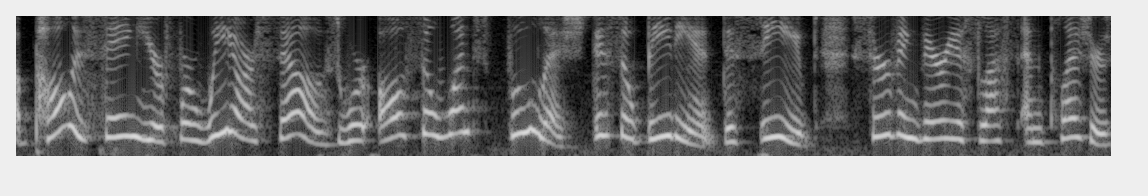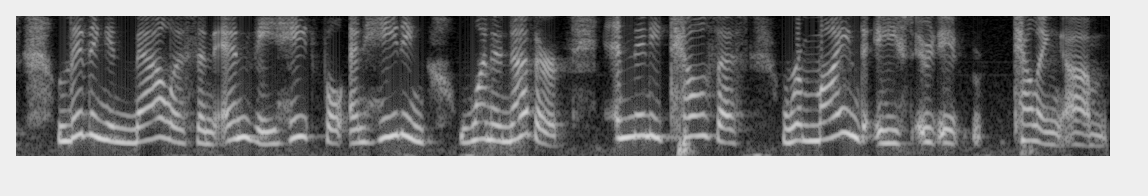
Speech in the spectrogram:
Uh, Paul is saying here, for we ourselves were also once foolish, disobedient, deceived, serving various lusts and pleasures, living in malice and envy, hateful and hating one another. And then he tells us, remind, he's uh, telling, um,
